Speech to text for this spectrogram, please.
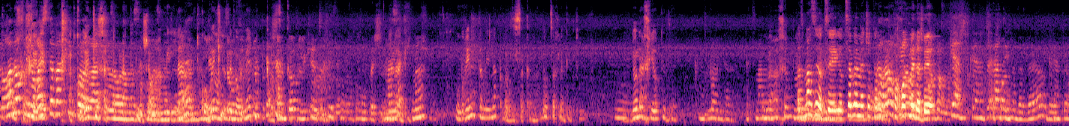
נורא נוח לי, נורא. הסתבכתי עם כל הרעש של העולם הזה. כמו כל שאמרה הזמן. המילה, את קוראת לזה ואומרת, מה זה? מה? אומרים את המילה כבר, זה סכנה, לא צריך להגיד כלום. לא להחיות את זה. לא. אז מה זה יוצא? יוצא באמת שאתה לא, לא, פחות כאילו, מדבר. כן, כן, הבנתי. מדבר ויותר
